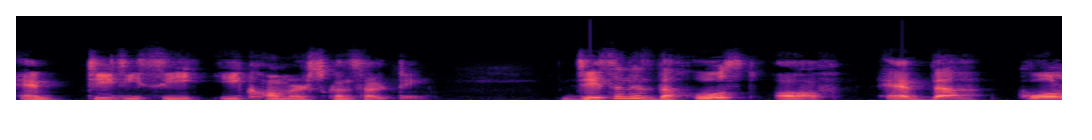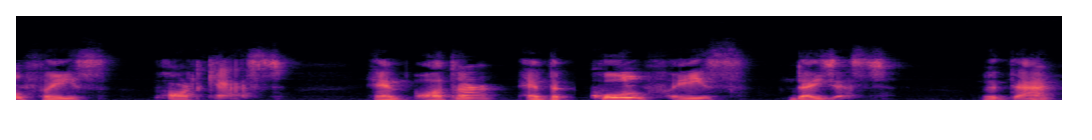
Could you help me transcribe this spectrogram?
and DTC e-commerce consulting. Jason is the host of At the Coalface podcast and author at the Coalface Digest. With that,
